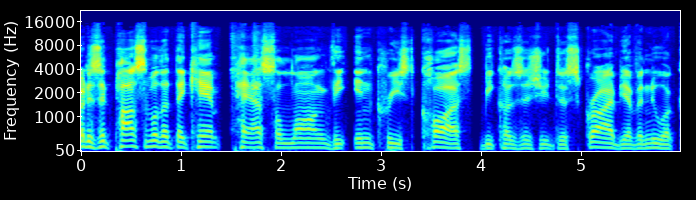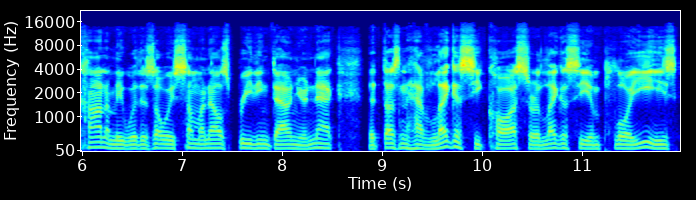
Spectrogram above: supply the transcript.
But is it possible that they can't pass along the increased cost because, as you describe, you have a new economy where there's always someone else breathing down your neck that doesn't have legacy costs or legacy employees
